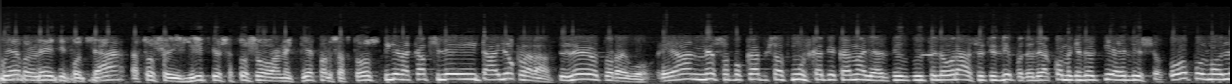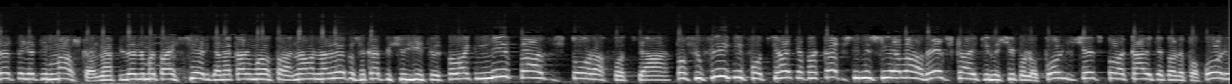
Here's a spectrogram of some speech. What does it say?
που έβαλε λέει τη φωτιά, αυτός ο ηλίθιο, αυτός ο ανεκέφαλος αυτός, πήγε να κάψει λέει τα αλλιόκλαρα. Λέω τώρα εγώ, εάν μέσα από κάποιους σταθμούς, κάποια κανάλια, τη- τη- τηλεοράσει, οτιδήποτε, δηλαδή ακόμα και δελτία ειδήσεων, όπως μας λέτε για τη μάσκα, να πλένουμε τα χέρια, να κάνουμε όλα αυτά, να, να λέτε σε κάποιους ηλίθιου, παιδάκι, μη βάζεις τώρα φωτιά, θα σου φύγει η φωτιά και θα κάψεις τη μισή Ελλάδα. Έτσι κάει και η μισή Πελοπόννησο, έτσι τώρα κάει και το Αλεποχώρι,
